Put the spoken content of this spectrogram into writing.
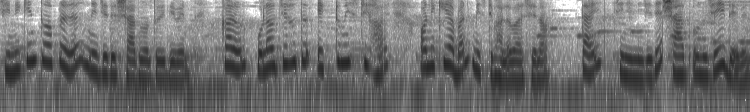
চিনি কিন্তু আপনারা নিজেদের স্বাদ মতোই দেবেন, কারণ পোলাও যেহেতু একটু মিষ্টি হয়, অনেকেই আবার মিষ্টি ভালোবাসে না, তাই চিনি নিজেদের স্বাদ অনুযায়ী দেবেন।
